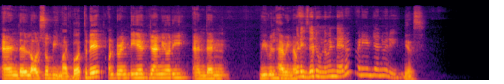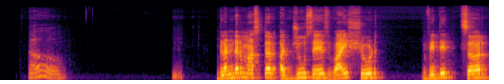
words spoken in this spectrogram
and there will also be my birthday on 28th January, and then we will have enough. But is the tournament there on 28th January? yes. Oh. Blunder Master Ajju says, why should Vidit sir,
